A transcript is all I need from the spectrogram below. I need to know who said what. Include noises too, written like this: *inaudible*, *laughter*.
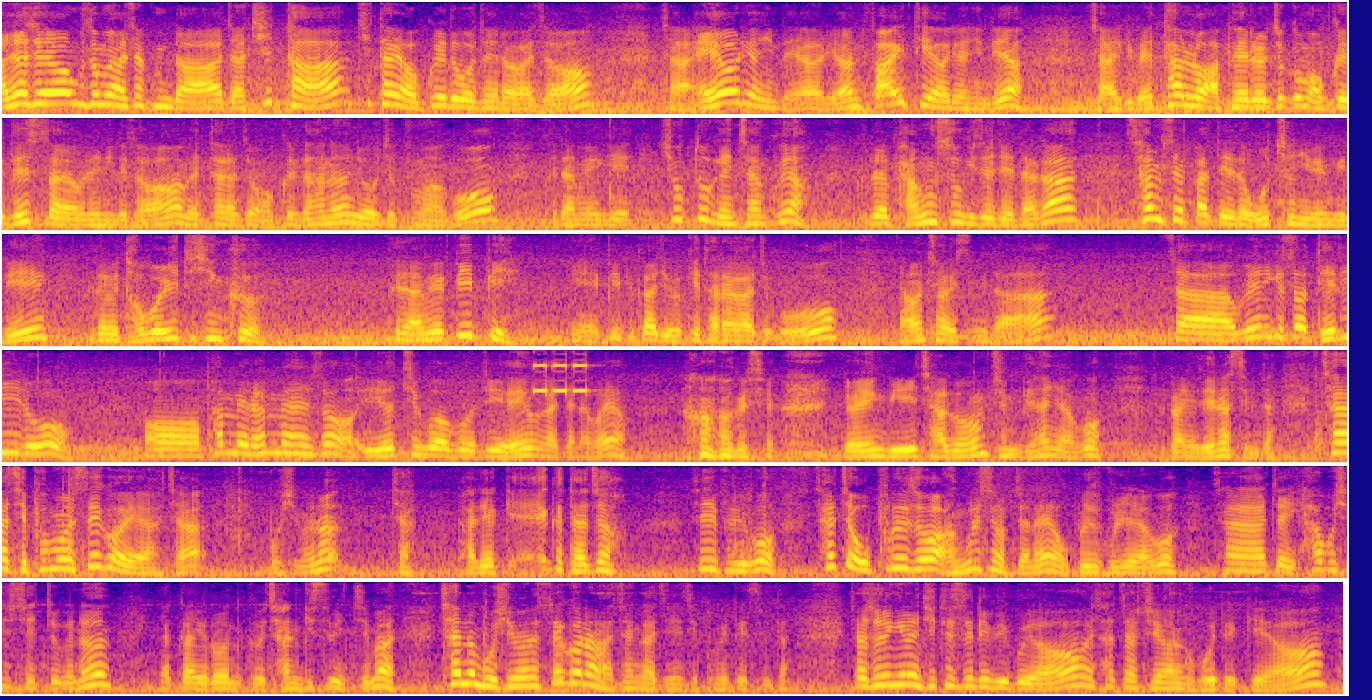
Speaker 1: 안녕하세요. 무소문 알샤프입니다. 자 치타 치타의 업그레이드 버전이라고 하죠. 자 에어리언인데 에어리언 파이트 에어리언인데요. 자 이게 메탈로 앞에를 조금 업그레이드 했어요 브레니께서. 메탈을 좀 업그레이드 하는 요 제품하고 그 다음에 이게 쇼도 괜찮고요. 그 다음에 방수 기저제에다가 3셀 배터리에다 5200ml 그 다음에 더블 히트 싱크 그 다음에 삐삐. 예 삐삐까지 이렇게 달아가지고 나온 차가 있습니다. 자 우리님께서 대리로 어, 판매를 판매해서 이 여자친구하고 여행을 가잖아요 *laughs* 그렇죠. 여행비 자금 준비하냐고 잠깐 내놨습니다. 차 제품은 새 거예요. 자 보시면은 자 바디가 깨끗하죠? 새 제품이고 살짝 오프로에서 안 굴릴 순 없잖아요. 오프로에서 굴리려고 살짝 이 하부 셔시 쪽에는 약간 이런 그 잔기스는 있지만 차는 보시면은 새 거나 마찬가지 제품이 되겠습니다. 자 저녁에는 GT3B고요. 살짝 주행하는 거 보여드릴게요.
